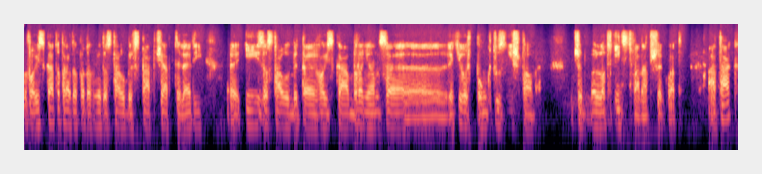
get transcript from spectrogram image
wojska, to prawdopodobnie dostałyby wsparcie artylerii e, i zostałyby te wojska broniące e, jakiegoś punktu zniszczone, czy lotnictwa na przykład. A tak,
